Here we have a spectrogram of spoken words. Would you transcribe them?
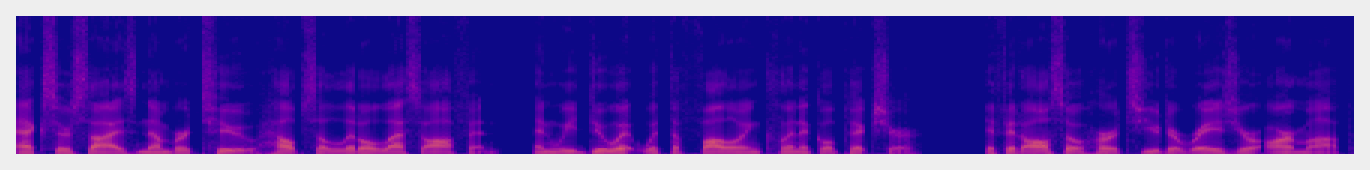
Exercise number 2 helps a little less often, and we do it with the following clinical picture. If it also hurts you to raise your arm up,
